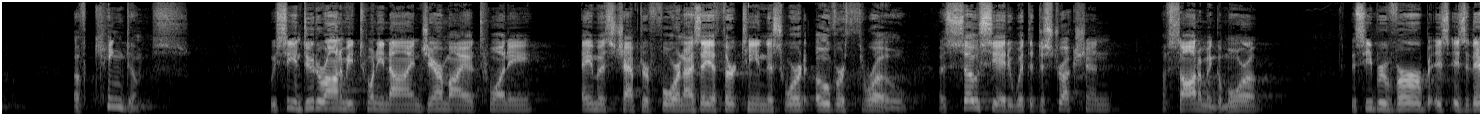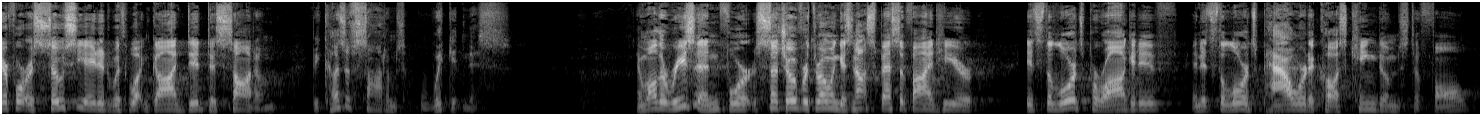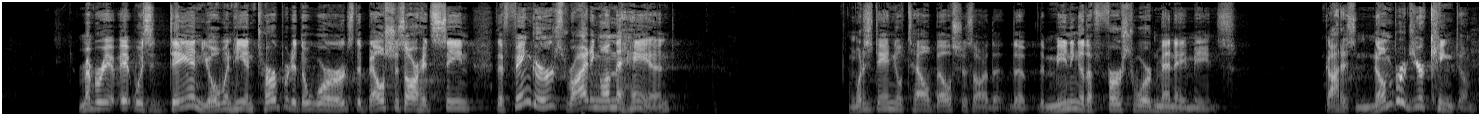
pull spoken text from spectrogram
of kingdoms. We see in Deuteronomy 29, Jeremiah 20, Amos chapter 4, and Isaiah 13 this word overthrow associated with the destruction of Sodom and Gomorrah. This Hebrew verb is, is therefore associated with what God did to Sodom because of Sodom's wickedness. And while the reason for such overthrowing is not specified here, it's the Lord's prerogative and it's the Lord's power to cause kingdoms to fall. Remember, it, was Daniel when he interpreted the words that Belshazzar had seen the fingers writing on the hand. And what does Daniel tell Belshazzar? The, the, the meaning of the first word mene means God has numbered your kingdom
